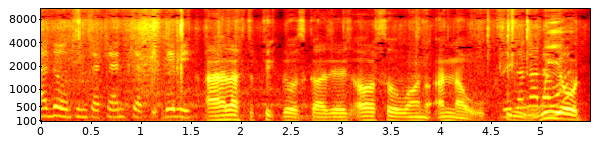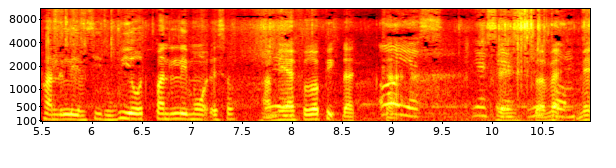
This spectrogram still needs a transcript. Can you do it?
I don't think I can catch it, baby. I'll have to pick those because there's also one on now. See, way one? out Pandalim. See, way out Pandalim out there. So, I may Yeah. have to go pick that. Oh car. yes. Yes, yes. so You me, me,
